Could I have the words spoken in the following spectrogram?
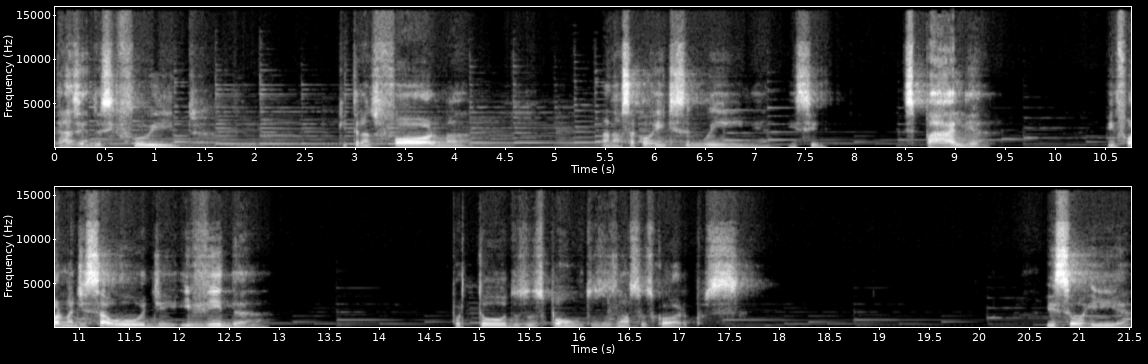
trazendo esse fluido que transforma a nossa corrente sanguínea e se espalha em forma de saúde e vida por todos os pontos dos nossos corpos. E sorria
